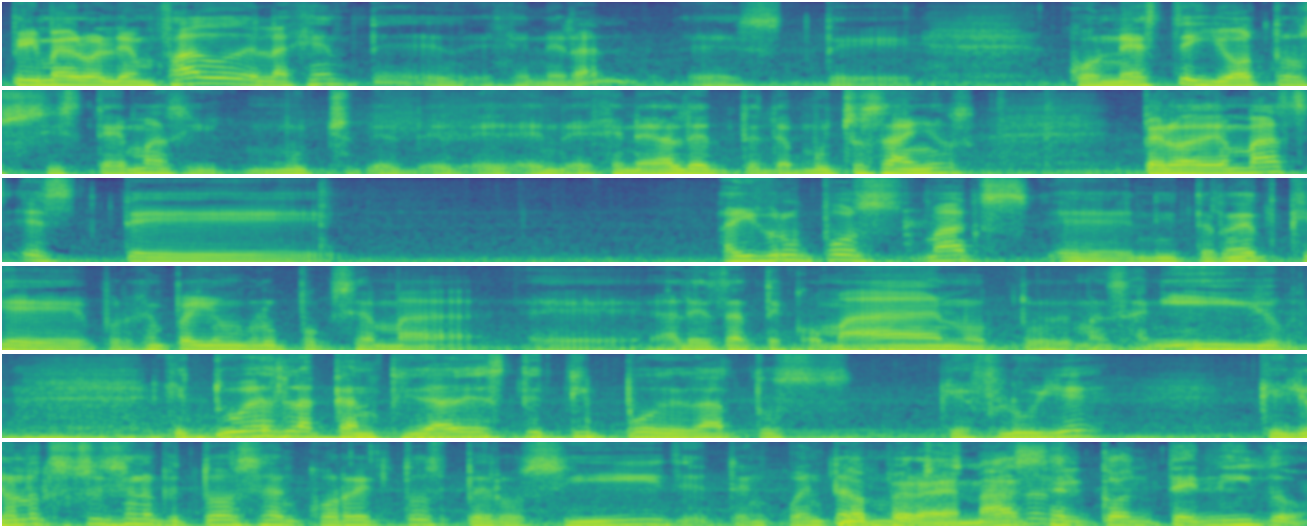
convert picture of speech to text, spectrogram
Primero el enfado de la gente en general, este con este y otros sistemas y mucho, en, general de, muchos años pero además, este hay grupos, Max, eh, en internet que, por ejemplo, hay un grupo que se llama eh, Aleta Tecomán, otro de Manzanillo, que tú ves la cantidad de este tipo de datos que fluye, que yo no te estoy diciendo que todos sean correctos, pero sí te encuentras. No, pero además el contenido.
